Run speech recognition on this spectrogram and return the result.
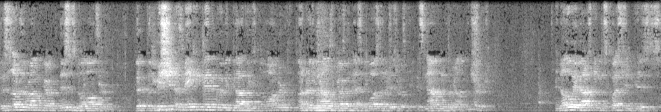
this is under the realm of government. This is no longer. The, the mission of making men and women godly is no longer under the realm of government as it was under Israel. It's now under the realm of the church. Another way of asking this question is,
